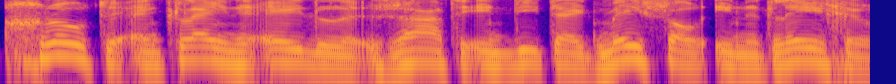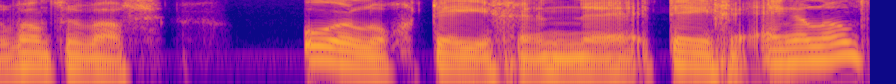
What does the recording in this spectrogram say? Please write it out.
grote en kleine edelen zaten in die tijd meestal in het leger, want er was oorlog tegen, eh, tegen Engeland.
